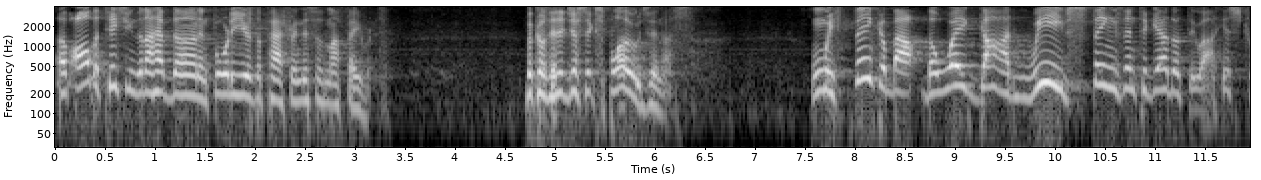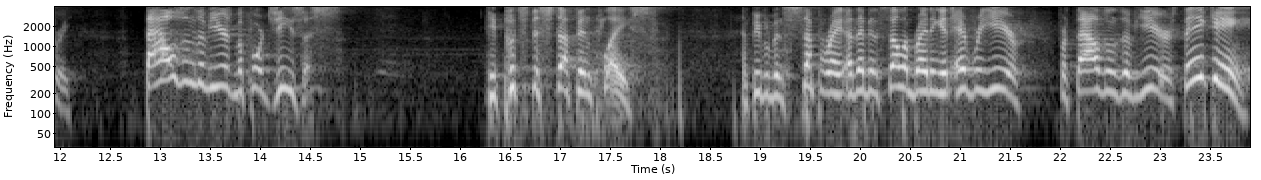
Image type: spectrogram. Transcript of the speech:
Of all the teaching that I have done in 40 years of pastoring, this is my favorite because it just explodes in us when we think about the way God weaves things in together throughout history, thousands of years before Jesus, He puts this stuff in place. And people have been separated, uh, they've been celebrating it every year for thousands of years, thinking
